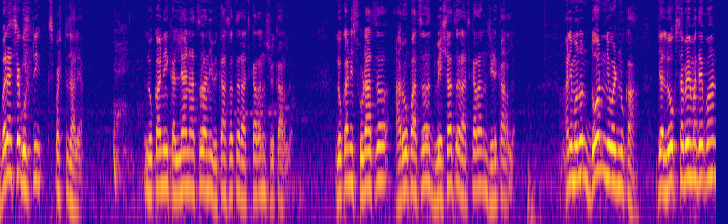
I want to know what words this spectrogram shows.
बऱ्याचशा गोष्टी स्पष्ट झाल्या. लोकांनी कल्याणाचं आणि विकासाचं राजकारण स्वीकारलं. लोकांनी सुडाचं आरोपाचं द्वेषाचं राजकारण झिडकारलं. आणि म्हणून दोन निवडणुका ज्या लोकसभेमध्ये पण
